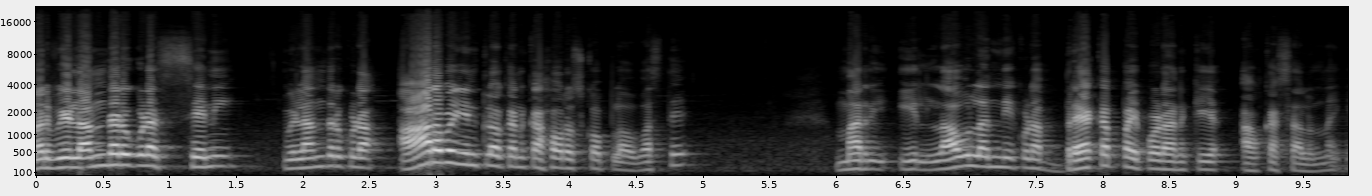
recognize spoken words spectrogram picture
మరి వీళ్ళందరూ కూడా శని వీళ్ళందరూ కూడా ఆరవ ఇంట్లో కనుక హోరోస్కోప్లో వస్తే మరి ఈ లవ్లన్నీ కూడా బ్రేకప్ అయిపోవడానికి అవకాశాలు ఉన్నాయి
